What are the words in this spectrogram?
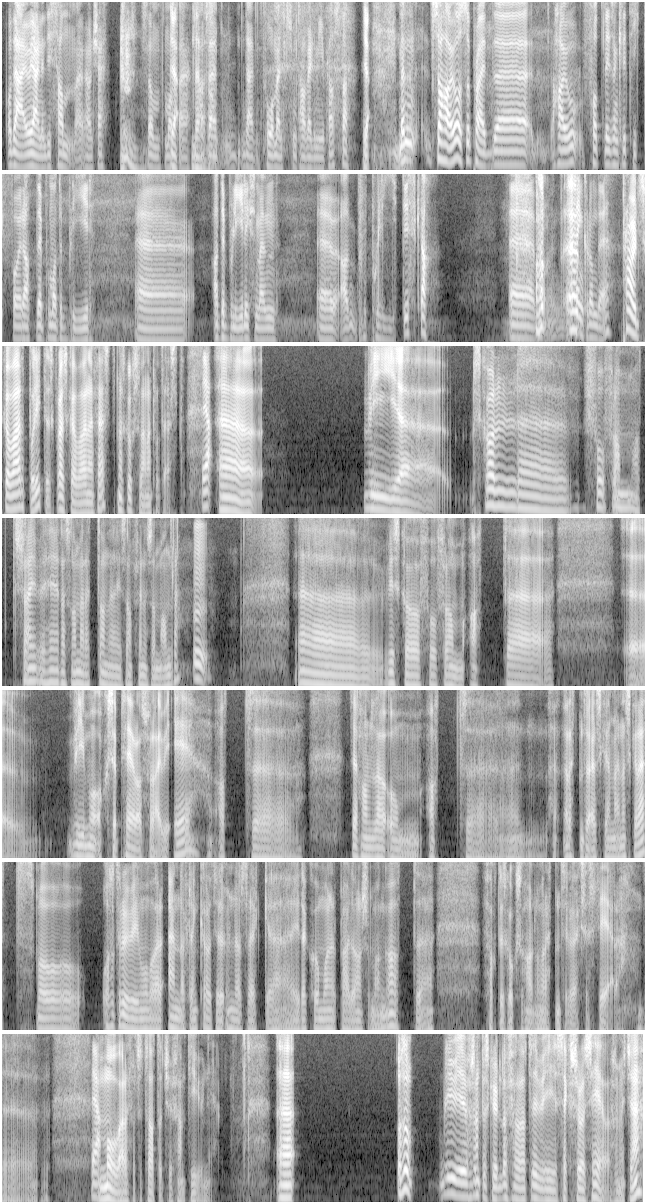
Og det er jo gjerne de samme, kanskje. Som på en Ja, måte At det er, det er få mennesker som tar veldig mye plass, da. Ja. Men så har jo også pride uh, Har jo fått litt sånn kritikk for at det på en måte blir uh, At det blir liksom en uh, politisk, da. Eh, hva, Altså, tenker du om det? Pride skal være politisk, pride skal være en fest, men skal også være en protest. Ja. Eh, vi eh, skal få fram at skeive har de samme rettene i samfunnet som andre. Mm. Uh, vi skal få fram at uh, uh, vi må akseptere oss for de vi er. At det handler om at retten til å elske er en menneskerett. Og, og så tror jeg vi må være enda flinkere til å understreke i de kommende pride-arrangementene at faktisk også handler om retten til å eksistere. Det Ja. må være et resultat av 25. juni. Eh, og så blir vi eksempel skylda for at vi seksualiserer så mye.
